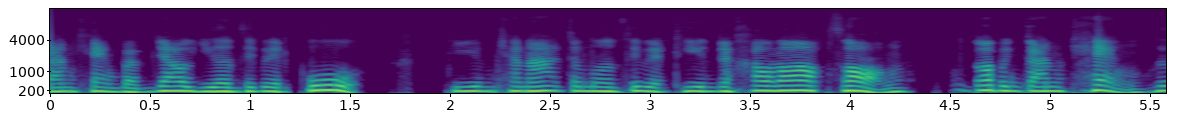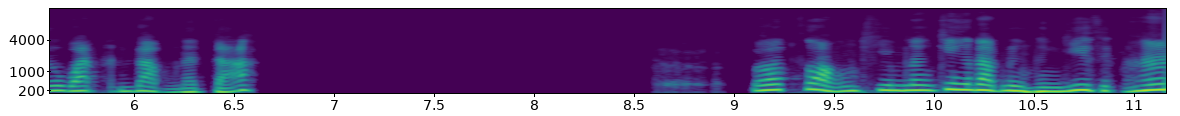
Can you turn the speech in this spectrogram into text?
การแข่งแบบเย่าเยือนสิบเอ็ดคู่ ทีมชนะจำนวนสิบเอ็ดทีมจะเข้ารอบสองก็เป็นการแข่งเพื่อวัดอันดับนะจ๊ะ รอบสองทีมแรงกิ้งอันดับหนึ่งถึงยี่สิบห้า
